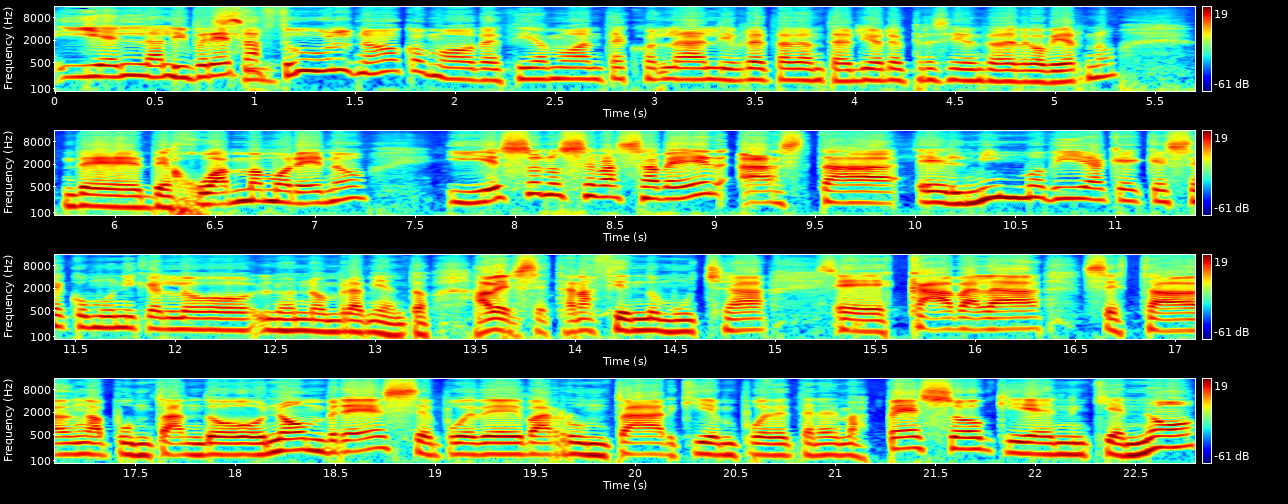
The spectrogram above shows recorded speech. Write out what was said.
y en la libreta azul, ¿no? Como decíamos antes con la libreta de anteriores presidentes del gobierno, de, de Juanma Moreno y eso no se va a saber hasta el mismo día que, se comuniquen los nombramientos. A ver, se están haciendo muchas eh, cábalas, se están apuntando nombres, se puede barruntar quién puede tener más peso, quién, quién no,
